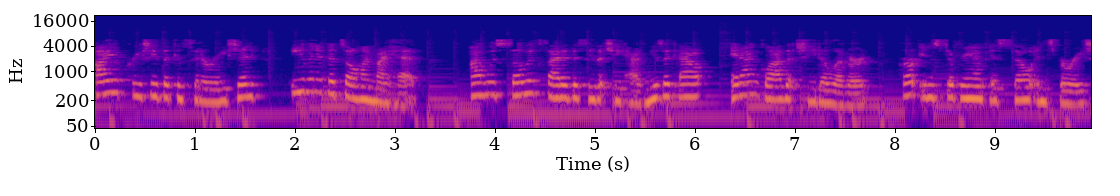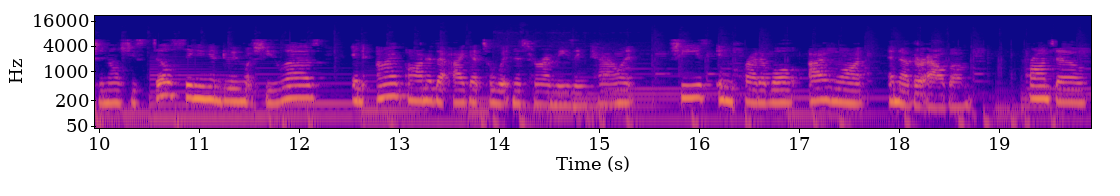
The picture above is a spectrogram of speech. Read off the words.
I appreciate the consideration, even if it's all in my head. I was so excited to see that she had music out, and I'm glad that she delivered. Her Instagram is so inspirational. She's still singing and doing what she loves, and I'm honored that I get to witness her amazing talent. She's incredible. I want another album. Pronto.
